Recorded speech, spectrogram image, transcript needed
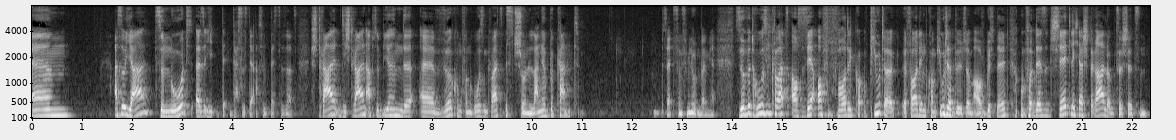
Ähm, also ja, zur Not, also das ist der absolut beste Satz. Strahl, die strahlenabsorbierende äh, Wirkung von Rosenquarz ist schon lange bekannt. Seit fünf Minuten bei mir. So wird Rosenquarz auch sehr oft vor dem, Computer, äh, vor dem Computerbildschirm aufgestellt, um vor dessen schädlicher Strahlung zu schützen.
